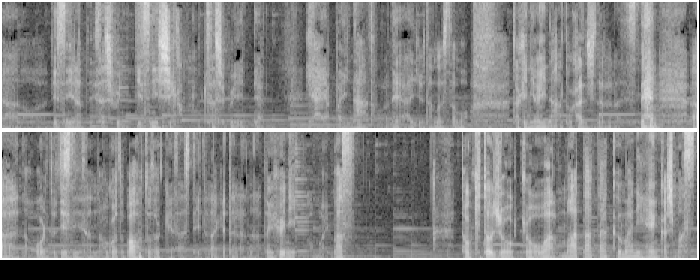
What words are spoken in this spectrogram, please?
あのディズニーランド久しぶりにディズニーシーか久しぶりに行っていややっぱいいなとかねああいう楽しさも時にはいいなと感じながらですねあのウォルト・ディズニーさんのお言葉をお届けさせていただけたらなというふうに思います。時と状況は瞬く間に変化します。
